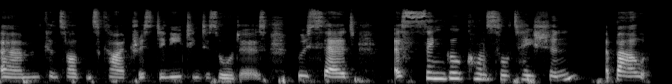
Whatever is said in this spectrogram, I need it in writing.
um, consultant psychiatrist in eating disorders, who said, a single consultation about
